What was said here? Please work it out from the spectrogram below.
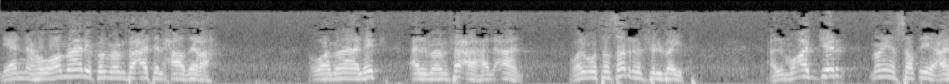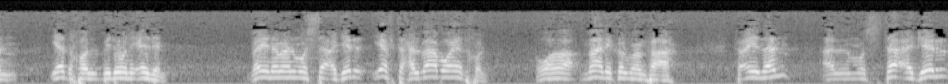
لأنه هو مالك المنفعة الحاضرة. هو مالك المنفعة الآن. والمتصرف في البيت. المؤجر ما يستطيع أن يدخل بدون إذن. بينما المستأجر يفتح الباب ويدخل. هو مالك المنفعة. فإذا المستأجر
